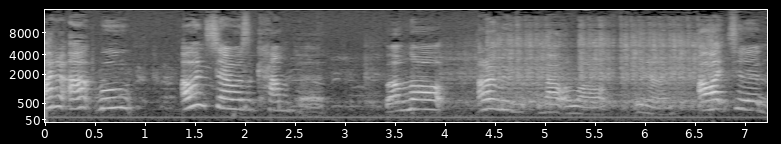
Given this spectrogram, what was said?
I don't. I, well, I wouldn't say I was a camper, but I'm not. I don't move about a lot. You know, I like to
